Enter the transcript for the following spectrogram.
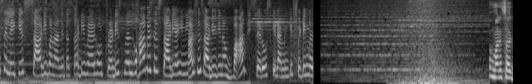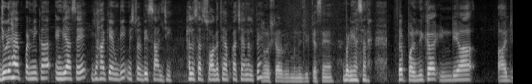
से बनाने तक पार्टी वेयर हो ट्रेडिशनल हो यहाँ पे सिर्फ़ साड़ियाँ ही नहीं, हर से साड़ियों की ना बात सेरोस के डायमंड की फिटिंग हमारे साथ जुड़े हैं पर्णिका इंडिया से यहाँ के MD mister Vishal ji. Hello sir स्वागत है आपका चैनल पे। नमस्कार अभिमन्यु जी कैसे हैं? बढ़िया सर। सर पर्णिका इंडिया आज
